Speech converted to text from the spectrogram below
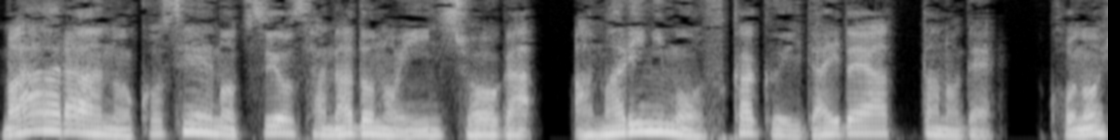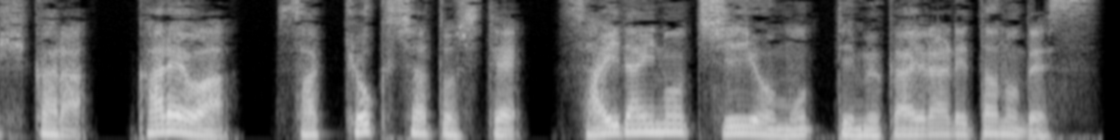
マーラーの個性の強さなどの印象があまりにも深く偉大であったので、この日から彼は作曲者として最大の地位を持って迎えられたのです。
